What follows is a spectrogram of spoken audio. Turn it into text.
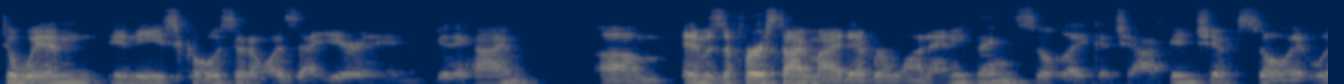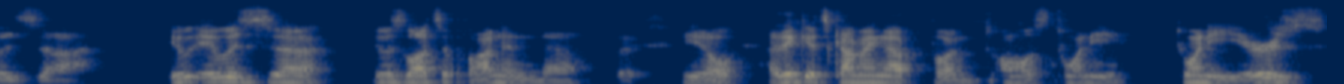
to win in the East Coast than it was that year in Bietigheim. Um, it was the first time I'd ever won anything, so like a championship. So it was, uh, it, it was, uh, it was lots of fun. And, uh, you know, I think it's coming up on almost 20, 20 years.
